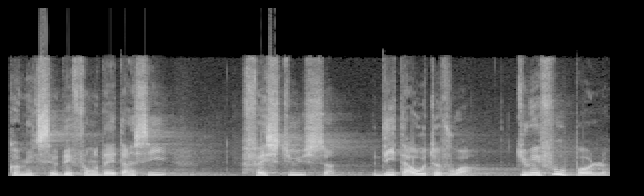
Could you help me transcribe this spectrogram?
Comme il se défendait ainsi, Festus dit à haute voix, Tu es fou, Paul,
